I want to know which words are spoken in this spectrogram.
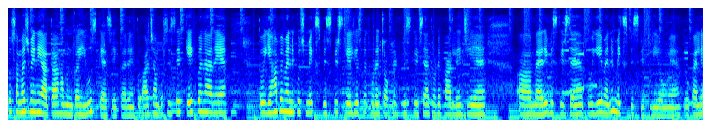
तो समझ में नहीं आता हम उनका यूज़ कैसे करें। तो आज हम उसी से केक बना रहे हैं। तो यहाँ पे मैंने कुछ मिक्स बिस्किट्स ले लिए, उसमें थोड़े चॉकलेट बिस्किट्स हैं, थोड़े पार्ले जी हैं मैरी बिस्किट्स हैं तो ये मैंने मिक्स बिस्किट लिए हुए हैं। तो पहले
